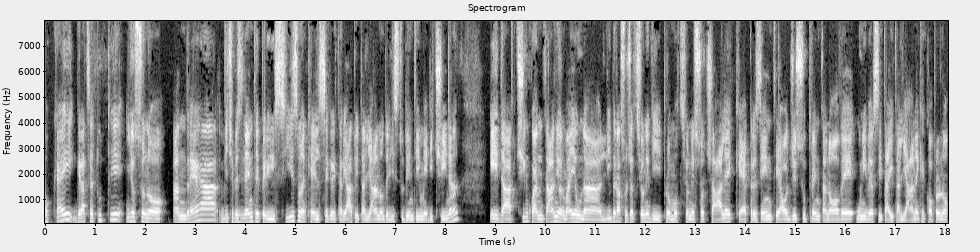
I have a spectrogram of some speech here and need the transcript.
Ok, grazie a tutti. Io sono Andrea, vicepresidente per il SISM, che è il segretariato italiano degli studenti in medicina, e da 50 anni ormai è una libera associazione di promozione sociale che è presente oggi su 39 università italiane che coprono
